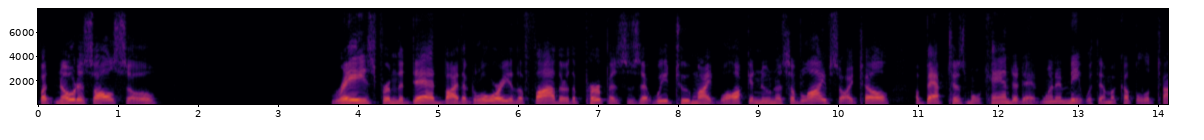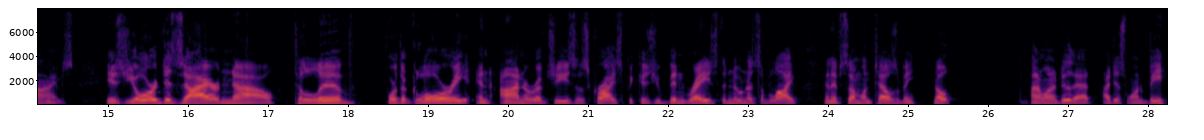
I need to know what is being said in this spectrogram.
But notice also raised from the dead by the glory of the Father, the purpose is that we too might walk in newness of life. So I tell a baptismal candidate when I meet with them a couple of times is your desire now to live for the glory and honor of Jesus Christ because you've been raised to newness of life. And if someone tells me, nope, I don't want to do that. I just want to be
